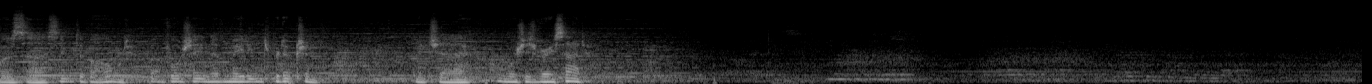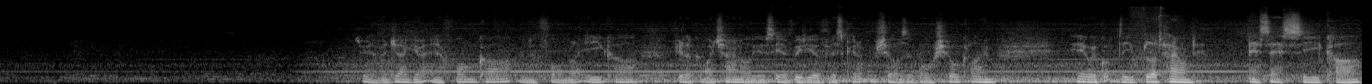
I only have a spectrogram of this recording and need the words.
was uh, something. But unfortunately, never made it into production, which uh, which is very sad. We have a Jaguar F1 car and a Formula E car. If you look at my channel, you'll see a video of this which shows a Bull Hill climb. Here we've got the Bloodhound SSC car.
